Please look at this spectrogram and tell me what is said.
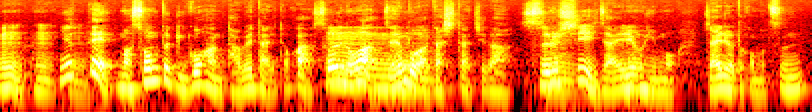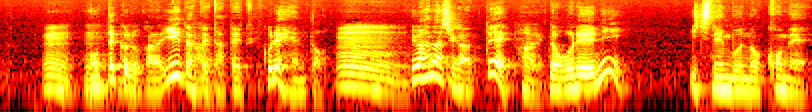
うん言って、まあ、その時ご飯食べたりとかそういうのは全部私たちがするし、うん。材料費も材料とかも持ってくるから家建て建ててくれへんと。うん。いう話があって、はい。でお礼に1年分の米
